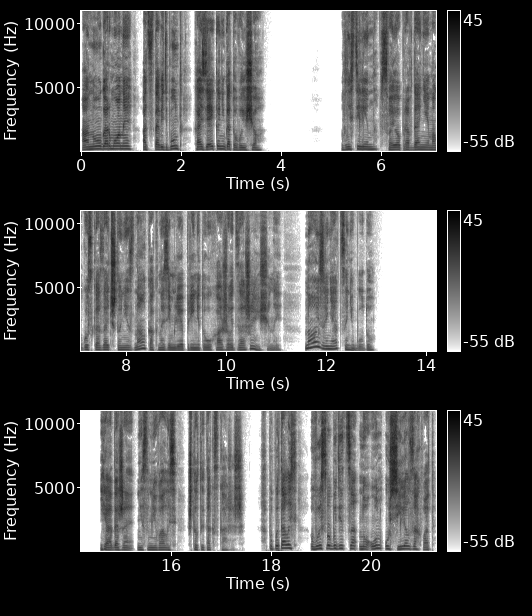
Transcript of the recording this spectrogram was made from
«А ну, гормоны, отставить бунт, хозяйка не готова еще». Властелин, в свое оправдание могу сказать, что не знал, как на земле принято ухаживать за женщиной, но извиняться не буду. Я даже не сомневалась, что ты так скажешь. Попыталась высвободиться, но он усилил захват.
